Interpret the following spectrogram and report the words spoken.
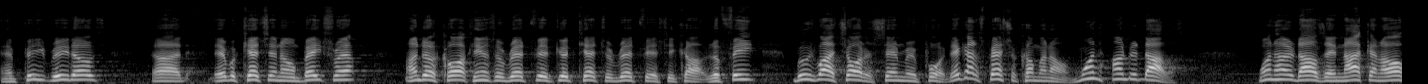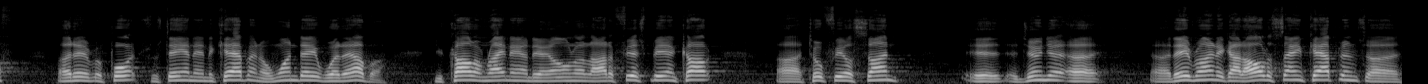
and Pete Ritos, uh, they were catching on bait shrimp under a cork. A redfish, good catch of redfish he caught. Lafitte, Bourgeois Charter, send me a report. They got a special coming on, $100. $100 they're knocking off uh, their reports for staying in the cabin or one day, whatever. You call them right now, they own a lot of fish being caught. Uh, Theophile's son, uh, junior, uh, uh, they run, they got all the same captains. Uh,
